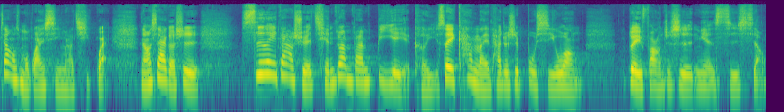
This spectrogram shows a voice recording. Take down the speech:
这样有什么关系吗？奇怪。然后下一个是私立大学前段班毕业也可以，所以看来他就是不希望。对方就是念思想。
